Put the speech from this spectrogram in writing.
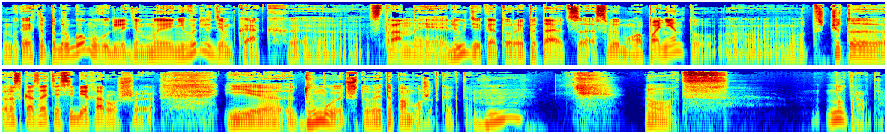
мы как-то по-другому выглядим. Мы не выглядим как э, странные люди, которые пытаются своему оппоненту э, вот, что-то рассказать о себе хорошее и э, думают, что это поможет как-то. Угу. Вот. Ну, правда.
